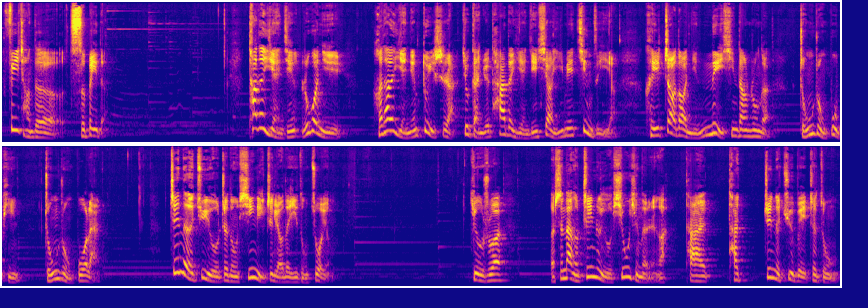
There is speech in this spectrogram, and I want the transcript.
非常的慈悲的。他的眼睛，如果你和他的眼睛对视啊，就感觉他的眼睛像一面镜子一样，可以照到你内心当中的种种不平、种种波澜，真的具有这种心理治疗的一种作用，就是说。呃，是那种真正有修行的人啊，他他真的具备这种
